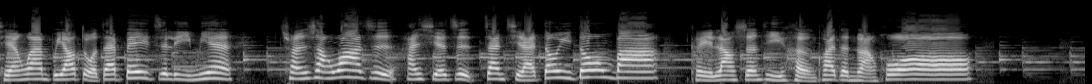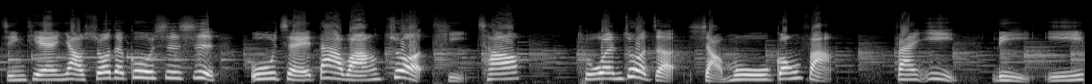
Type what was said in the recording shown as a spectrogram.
千万不要躲在被子里面，穿上袜子和鞋子，站起来动一动吧。可以让身体很快的暖和哦。今天要说的故事是《乌贼大王做体操》，图文作者小木屋工坊，翻译李怡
